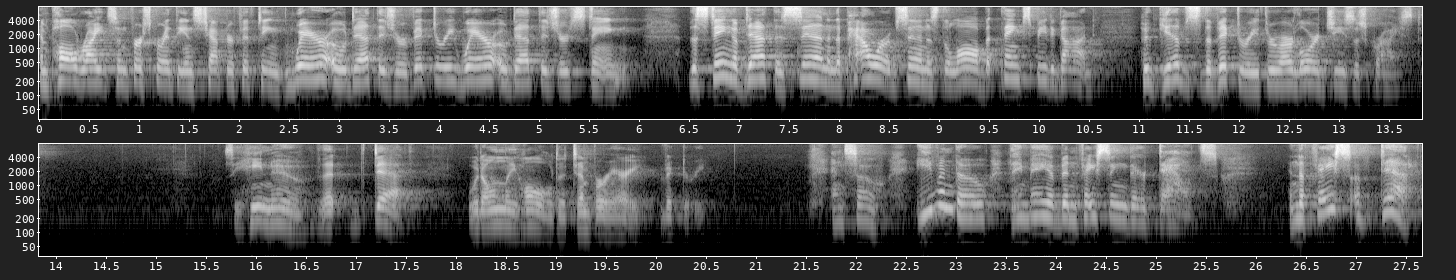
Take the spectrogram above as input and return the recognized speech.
And Paul writes in 1 Corinthians chapter 15, Where, O death, is your victory? Where, O death, is your sting? The sting of death is sin, and the power of sin is the law. But thanks be to God who gives the victory through our Lord Jesus Christ. See, he knew that death would only hold a temporary victory. And so, even though they may have been facing their doubts, in the face of death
